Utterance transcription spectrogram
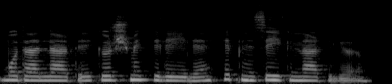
modellerde görüşmek dileğiyle hepinize iyi günler diliyorum.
